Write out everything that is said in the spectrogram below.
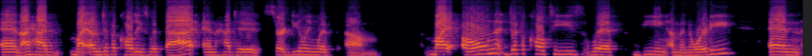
and I had my own difficulties with that and had to start dealing with um, my own difficulties with being a minority and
